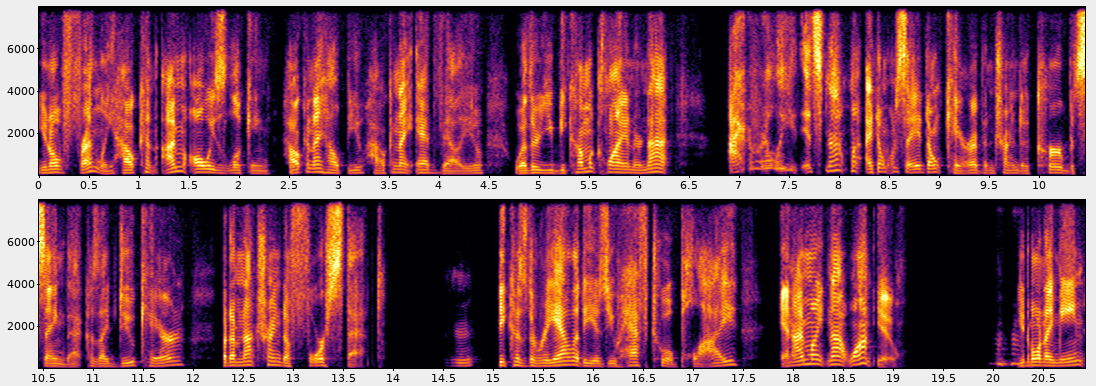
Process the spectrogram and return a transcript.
you know friendly. How can i'm always looking how can i help you? How can i add value? Whether you become a client or not i really it's not my i don't want to say i don't care. I've been trying to curb saying that because i do care but i'm not trying to force that. Mm-hmm. because the reality is you have to apply and i might not want you. Mm-hmm. you know what i mean?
